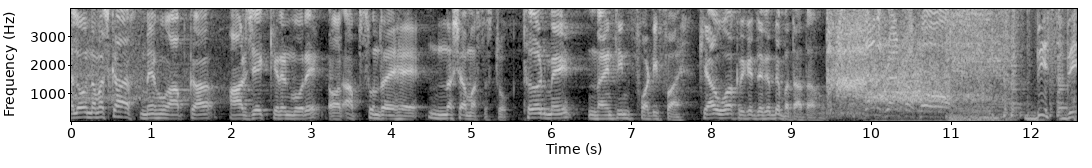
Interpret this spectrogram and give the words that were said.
हेलो नमस्कार। मैं हूँ आपका आरजे किरण मोरे और आप सुन रहे हैं नशा मास्टर स्ट्रोक थर्ड मई 1945 क्या हुआ? क्रिकेट जगत में बताता हूँ। This day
